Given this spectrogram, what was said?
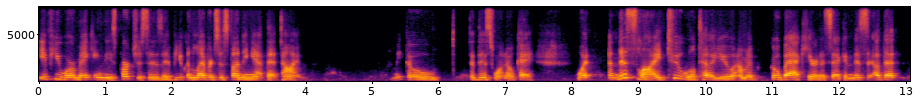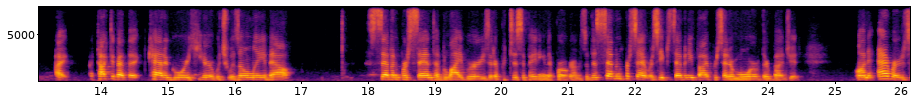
if you are making these purchases, if you can leverage this funding at that time. Let me go to this one. Okay. What, and this slide too will tell you, I'm going to go back here in a second. This, uh, that, I, I talked about the category here, which was only about seven percent of libraries that are participating in the program. So this seven percent received seventy-five percent or more of their budget. On average,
